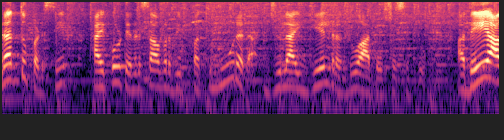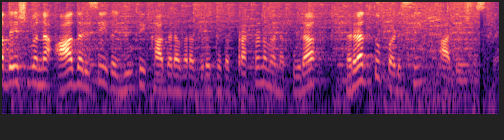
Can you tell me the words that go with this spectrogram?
ರದ್ದುಪಡಿಸಿ ಹೈಕೋರ್ಟ್ ಎರಡ್ ಸಾವಿರದ ಇಪ್ಪತ್ತ್ ಮೂರರ ಜುಲೈ ಏಳರಂದು ಆದೇಶಿಸಿತ್ತು. ಅದೇ ಆದೇಶವನ್ನು ಆಧರಿಸಿ ಈಗ ಯುಟಿ ಖಾದರ್ ಅವರ ವಿರುದ್ಧದ ಪ್ರಕರಣವನ್ನು ಕೂಡ ರದ್ದುಪಡಿಸಿ ಆದೇಶಿಸಿದೆ.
